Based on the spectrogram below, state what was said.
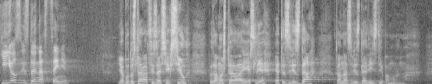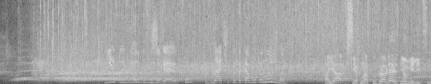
ее звездой на сцене. Я буду стараться изо всех сил, потому что если это звезда, то она звезда везде, по-моему. Если звезды зажигаются, значит, это кому-то нужно. А я всех нас поздравляю с Днем милиции.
